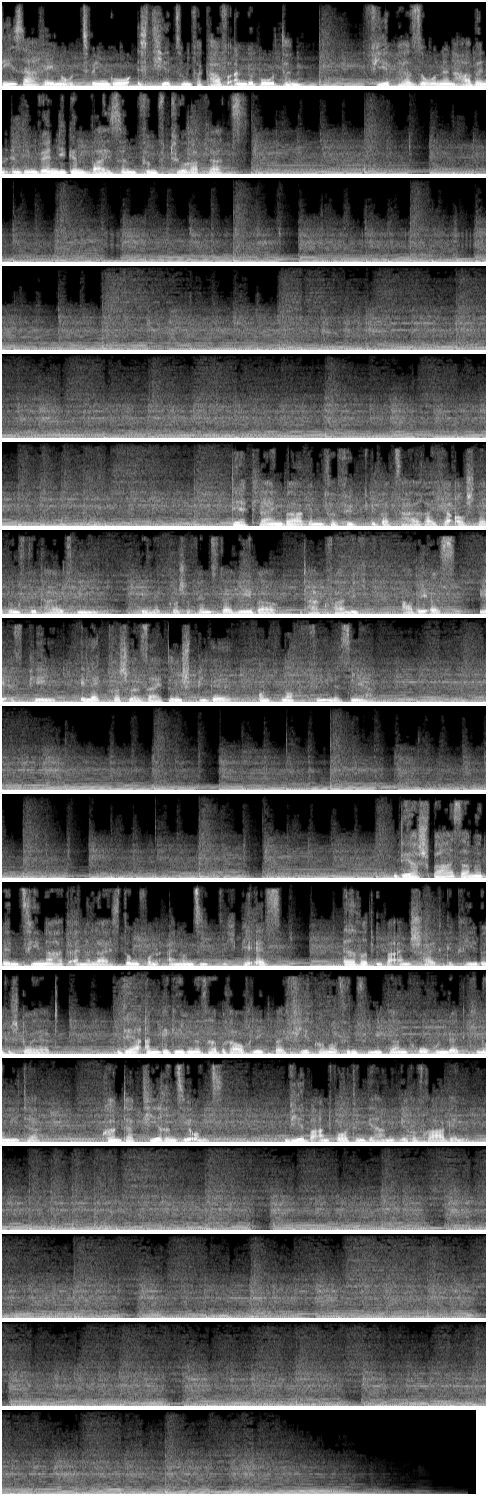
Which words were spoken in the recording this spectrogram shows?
Dieser Renault Twingo ist hier zum Verkauf angeboten. Vier Personen haben in dem wendigen weißen Fünftürer Platz. Der Kleinwagen verfügt über zahlreiche Ausstattungsdetails wie elektrische Fensterheber, Tagfahrlicht, ABS, ESP, elektrische Seitenspiegel und noch vieles mehr. Der sparsame Benziner hat eine Leistung von 71 PS. Er wird über ein Schaltgetriebe gesteuert. Der angegebene Verbrauch liegt bei 4,5 Litern pro 100 Kilometer. Kontaktieren Sie uns. Wir beantworten gerne Ihre Fragen.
